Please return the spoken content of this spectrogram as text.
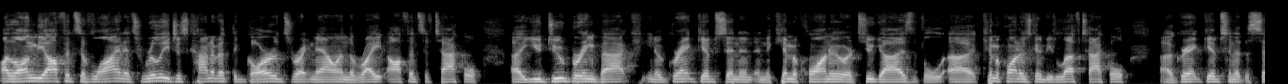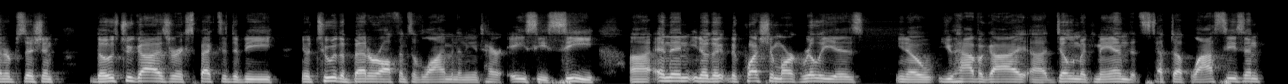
Along the offensive line, it's really just kind of at the guards right now and the right offensive tackle. Uh, you do bring back, you know, Grant Gibson and, and Ikem Ekwonu are two guys. That the, uh, Ikem Ekwonu is going to be left tackle, uh, Grant Gibson at the center position. Those two guys are expected to be, you know, two of the better offensive linemen in the entire ACC. Uh, and then, you know, the, the question mark really is, you know, you have a guy, uh, Dylan McMahon, that stepped up last season.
